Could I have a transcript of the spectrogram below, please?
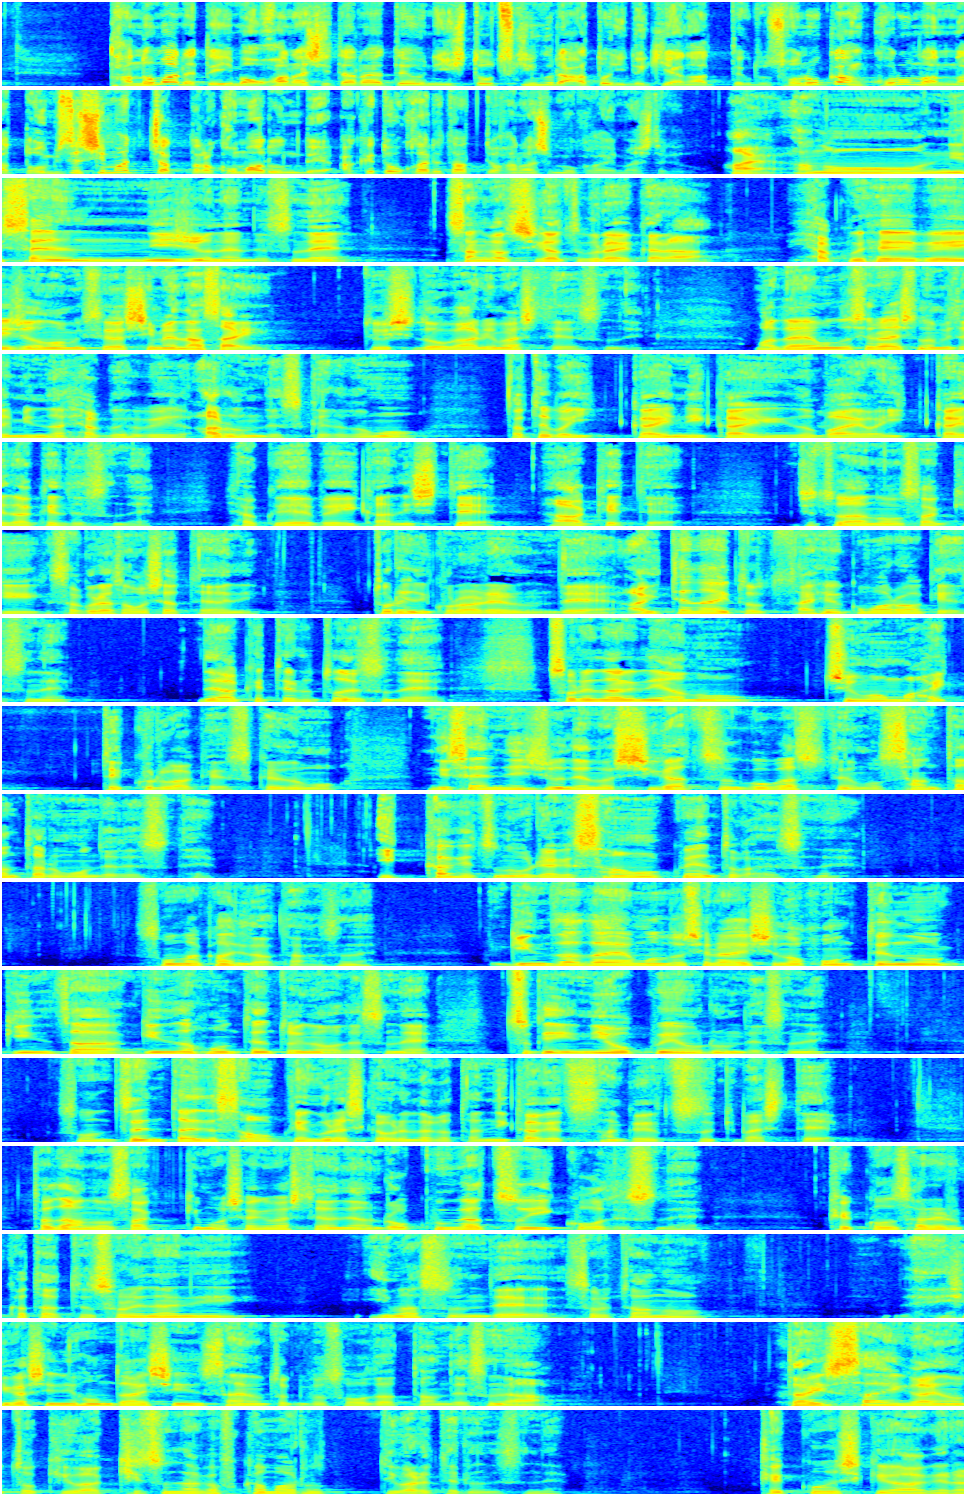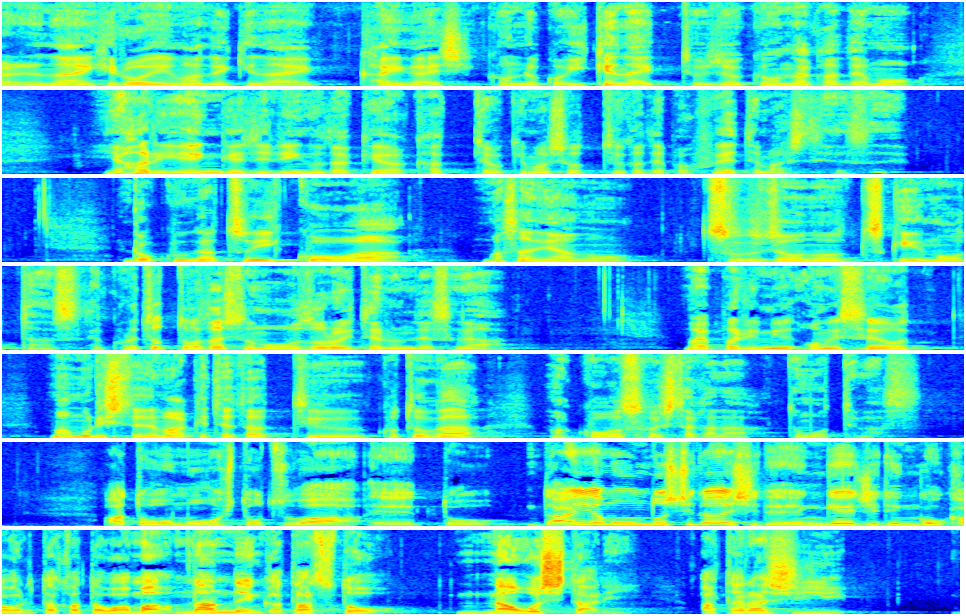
頼まれて今お話しいただいたように一月ぐらい後に出来上がってくるその間コロナになってお店閉まっちゃったら困るんで開けておかれたっていう話も伺いましたけど。はい。あのー、2020年ですね。3月4月ぐらいから100平米以上のお店は閉めなさいという指導がありましてですね、まあ、ダイヤモンド白石の店みんな100平米あるんですけれども例えば1階2階の場合は1階だけですね100平米以下にして開けて実はあのさっき桜井さんおっしゃったように取りに来られるんで開いてないと大変困るわけですね。で開けてるとですねそれなりにあの注文も入ってくるわけですけれども2020年の4月5月というのも惨憺たるもんでですね1ヶ月の売り上げ3億円とかですね。そんな感じだったんですね。銀座ダイヤモンド白石の本店の銀座、銀座本店というのはですね、月に2億円売るんですね。その全体で3億円ぐらいしか売れなかった。ら2ヶ月、3ヶ月続きまして、ただあの、さっき申し上げましたように、6月以降ですね、結婚される方ってそれなりにいますんで、それとあの、東日本大震災の時もそうだったんですが、大災害の時は絆が深まるって言われてるんですね。結婚式を挙げられない、披露宴はできない、海外新婚旅行行けないっていう状況の中でも、やはりエンゲージリングだけは買っておきましょうっていう方やっぱ増えてましてですね。6月以降は、まさにあの、通常の月に戻ったんですね。これちょっと私ども驚いてるんですが、まあ、やっぱりお店を、まあ、無理してでも開けてたっていうことが、まあ、構想したかなと思っています。あともう一つは、えーと、ダイヤモンド白石でエンゲージリングを買われた方は、まあ、何年か経つと直したり新しい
